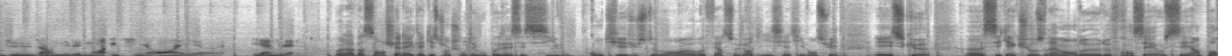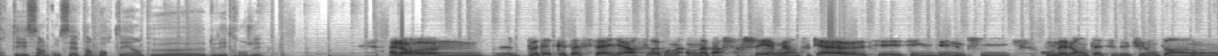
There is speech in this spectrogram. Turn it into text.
l'idée d'un événement itinérant et, annuel. Voilà, bah ça enchaîne avec la question que je comptais vous poser, c'est si vous comptiez justement refaire ce genre d'initiative ensuite. Et est-ce que c'est quelque chose vraiment de, de français ou c'est importé, c'est un concept importé un peu de l'étranger? Alors euh, peut-être que ça se fait ailleurs, c'est vrai qu'on n'a pas recherché, mais en tout cas euh, c'est une idée nous qui qu'on avait en tête depuis longtemps.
